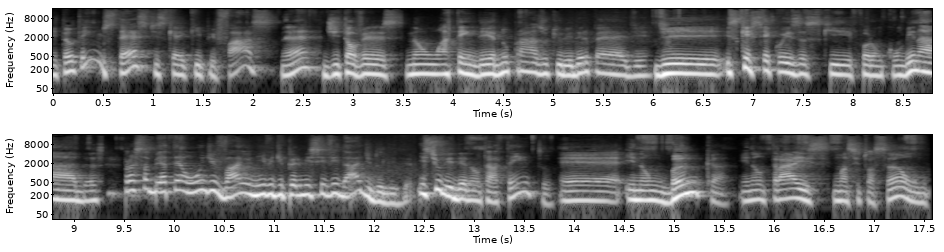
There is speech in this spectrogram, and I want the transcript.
Então tem os testes que a equipe faz, né? De talvez não atender no prazo que o líder pede, de esquecer coisas que foram combinadas, para saber até onde vai o nível de permissividade do líder. E se o líder não está atento é, e não banca e não traz uma situação,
